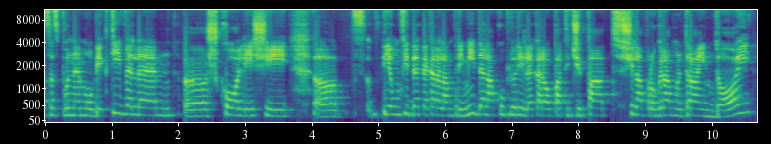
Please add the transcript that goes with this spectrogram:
să spunem, obiectivele uh, școlii și e un feedback pe care l-am primit de la cuplurile care au participat și la programul Train 2,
